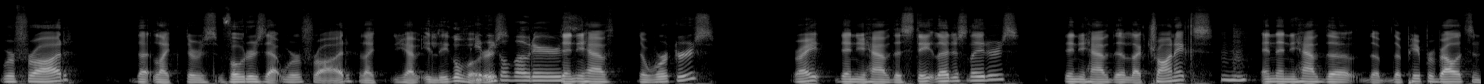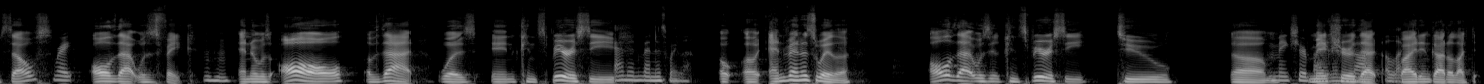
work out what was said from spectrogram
were fraud. That like there's voters that were fraud. Like you have illegal voters. Illegal voters. Then you have the workers, right? Then you have the state legislators. Then you have the electronics, hmm and then you have the the, the paper ballots themselves. Right. All of that was fake, hmm and it was all of that was in conspiracy. And in Venezuela. oh, uh, and Venezuela. All of that was in conspiracy to um, Make sure make sure that elected. Biden got elected.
